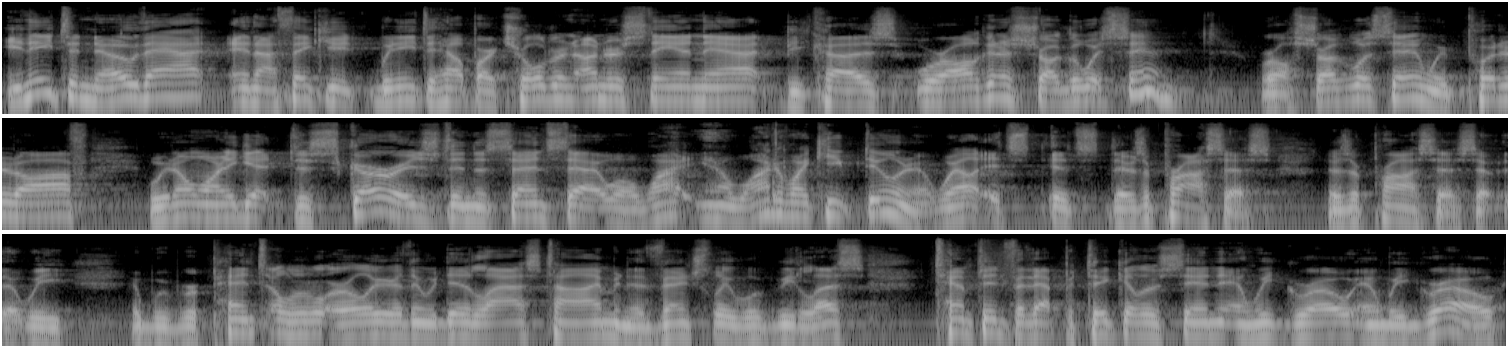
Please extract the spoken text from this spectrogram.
You need to know that, and I think you, we need to help our children understand that because we're all going to struggle with sin. We're all struggling with sin. We put it off. We don't want to get discouraged in the sense that, well, why, you know, why do I keep doing it? Well, it's, it's, there's a process. There's a process that, that we, that we repent a little earlier than we did last time, and eventually we'll be less tempted for that particular sin, and we grow and we grow.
